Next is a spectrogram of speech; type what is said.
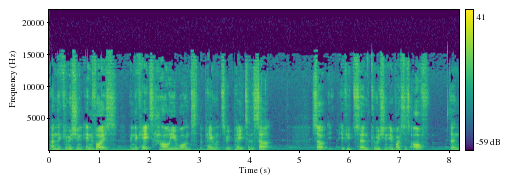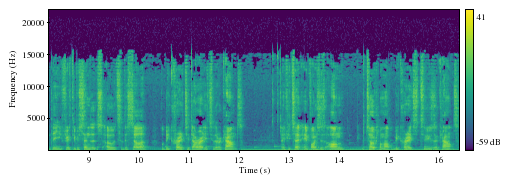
And the commission invoice indicates how you want the payment to be paid to the seller. So if you turn the commission invoices off, then the 50% that's owed to the seller will be credited directly to their account. And if you turn invoices on, the total amount will be credited to the user's account,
